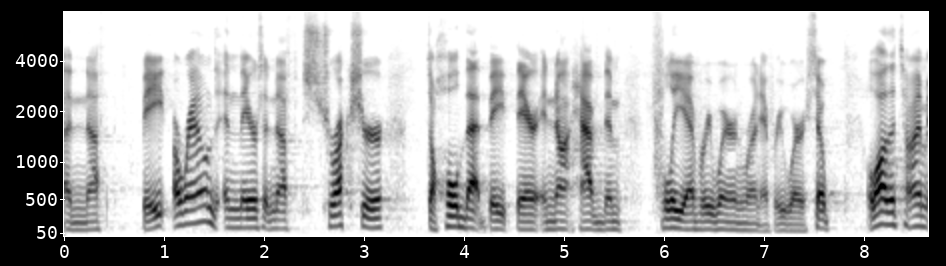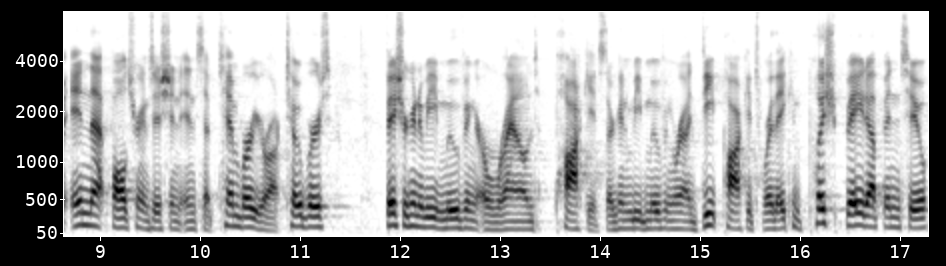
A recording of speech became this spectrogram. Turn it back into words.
enough bait around and there's enough structure to hold that bait there and not have them flee everywhere and run everywhere. So a lot of the time in that fall transition in September, your Octobers, fish are gonna be moving around pockets. They're gonna be moving around deep pockets where they can push bait up into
